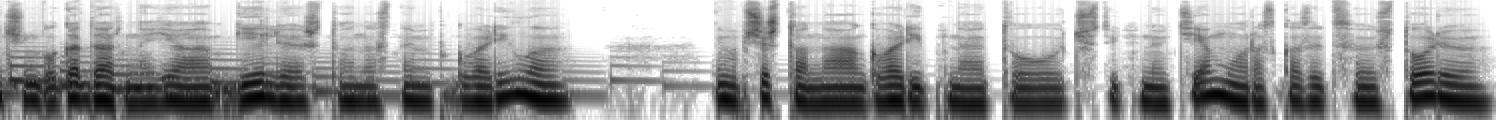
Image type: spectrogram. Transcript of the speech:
Очень благодарна я Гелия, что она с нами поговорила. И вообще, что она говорит на эту чувствительную тему, рассказывает свою историю.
